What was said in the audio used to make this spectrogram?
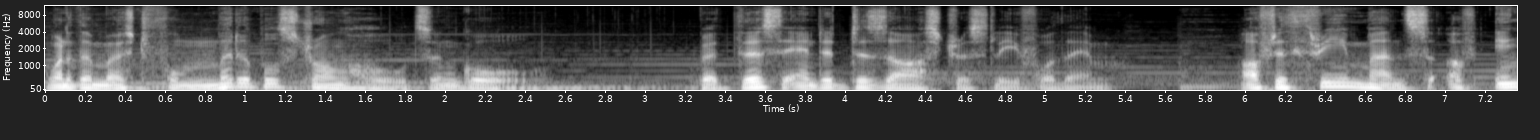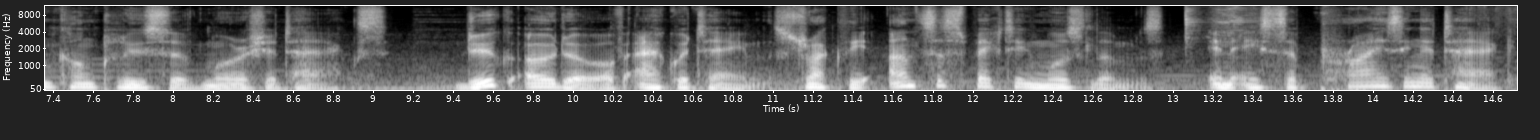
one of the most formidable strongholds in Gaul. But this ended disastrously for them. After three months of inconclusive Moorish attacks, Duke Odo of Aquitaine struck the unsuspecting Muslims in a surprising attack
